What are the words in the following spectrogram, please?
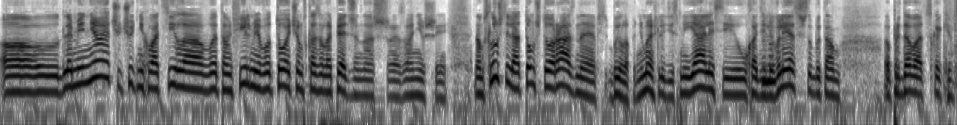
Вот. Э, для меня чуть-чуть не хватило в этом фильме вот то, о чем сказал опять же наш звонивший нам слушатель, о том, что разное было, понимаешь, люди смеялись и уходили mm-hmm. в лес, чтобы там предаваться каким-то,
